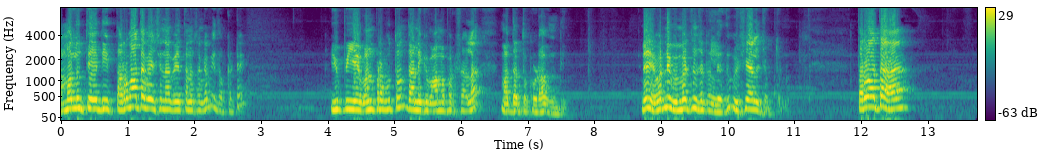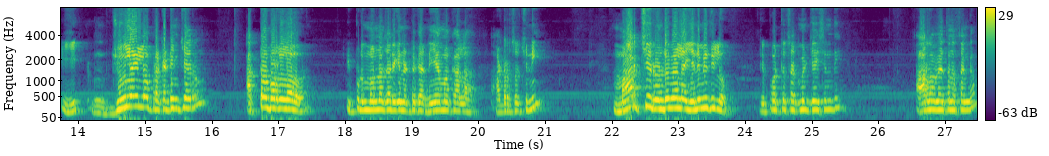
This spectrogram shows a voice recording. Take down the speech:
అమలు తేదీ తర్వాత వేసిన వేతన సంఘం ఇది ఒక్కటే యూపీఏ వన్ ప్రభుత్వం దానికి వామపక్షాల మద్దతు కూడా ఉంది. నేను ఎవరిని విమర్శించటం లేదు విషయాలు చెప్తున్నాను తర్వాత ఈ జూలైలో ప్రకటించారు అక్టోబర్లో ఇప్పుడు మొన్న జరిగినట్టుగా నియామకాల ఆర్డర్స్ వచ్చినాయి. మార్చి రెండు వేల ఎనిమిదిలో రిపోర్టు సబ్మిట్ చేసింది ఆరో వేతన సంఘం.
